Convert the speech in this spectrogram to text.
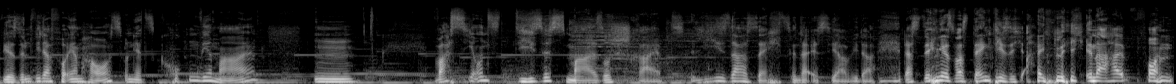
Wir sind wieder vor ihrem Haus und jetzt gucken wir mal, mh, hm, was sie uns dieses Mal so schreibt. Lisa 16, da ist sie ja wieder. Das Ding ist, was denkt die sich eigentlich? Innerhalb von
